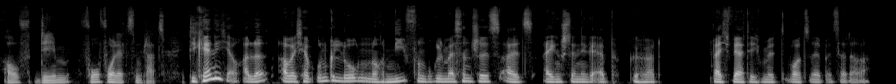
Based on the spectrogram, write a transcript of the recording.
auf dem vorvorletzten Platz. Die kenne ich auch alle, aber ich habe ungelogen noch nie von Google Messages als eigenständige App gehört. Gleichwertig mit WhatsApp etc.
